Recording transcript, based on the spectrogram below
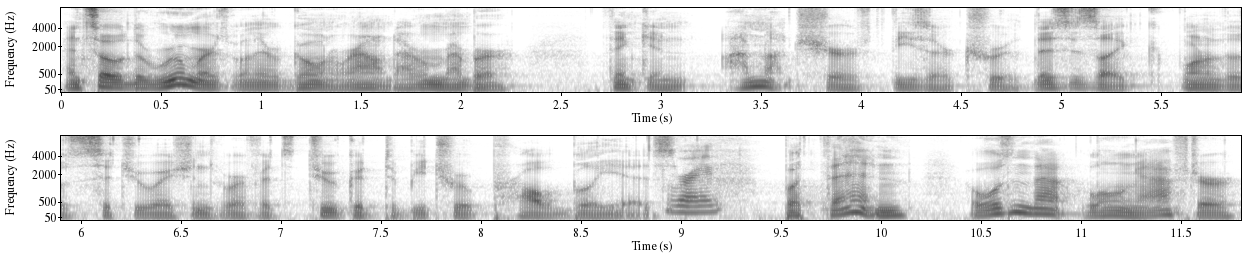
And so the rumors when they were going around, I remember thinking, I'm not sure if these are true. This is like one of those situations where if it's too good to be true, it probably is. Right. But then it wasn't that long after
